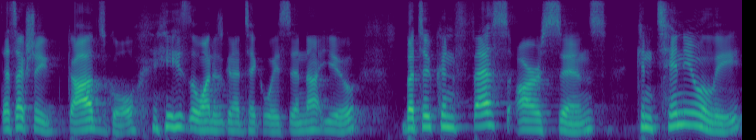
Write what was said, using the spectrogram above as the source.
That's actually God's goal. He's the one who's going to take away sin, not you. But to confess our sins continually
